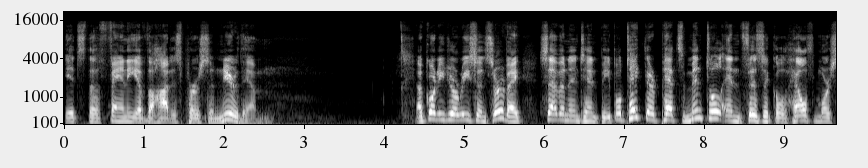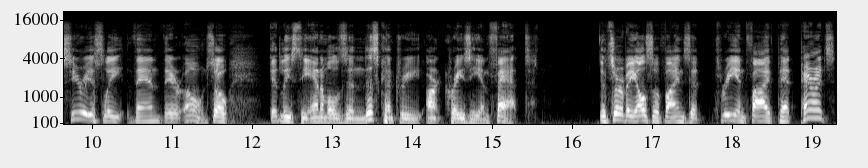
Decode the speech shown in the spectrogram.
it's the fanny of the hottest person near them. According to a recent survey, 7 in 10 people take their pets' mental and physical health more seriously than their own. So, at least the animals in this country aren't crazy and fat. The survey also finds that 3 in 5 pet parents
